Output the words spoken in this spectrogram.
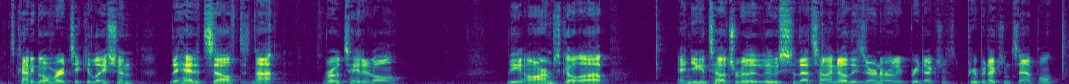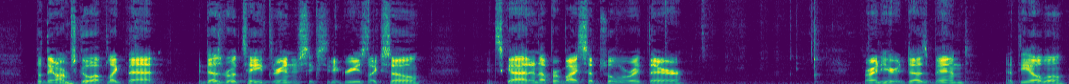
let's kind of go over articulation. The head itself does not rotate at all. The arms go up, and you can tell it's really loose, so that's how I know these are an early pre-production pre-production sample. But the arms go up like that. It does rotate 360 degrees like so. It's got an upper bicep swivel right there. Right here it does bend at the elbow.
